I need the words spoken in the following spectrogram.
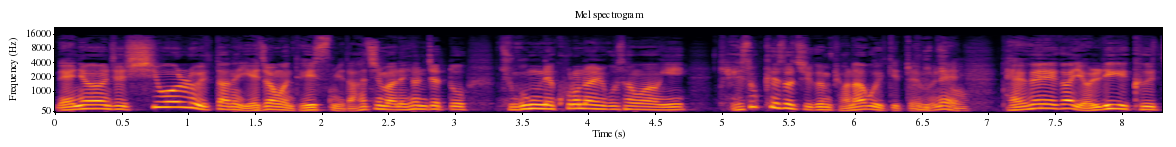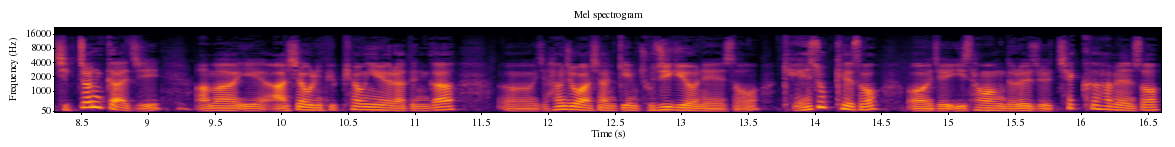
내년 이제 10월로 일단은 예정은 돼 있습니다. 하지만은 현재 또 중국 내 코로나19 상황이 계속해서 지금 변하고 있기 때문에 그렇죠. 대회가 열리기 그 직전까지 아마 이 아시아 올림픽 평의회라든가 어 이제 항저우 아시안 게임 조직위원회에서 계속해서 어 이제 이 상황들을 이제 체크하면서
